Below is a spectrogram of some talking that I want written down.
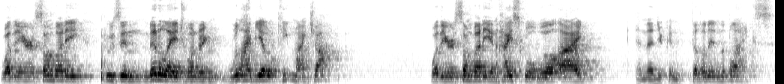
Whether you're somebody who's in middle age wondering, will I be able to keep my job? Whether you're somebody in high school, will I? And then you can fill it in the blanks.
